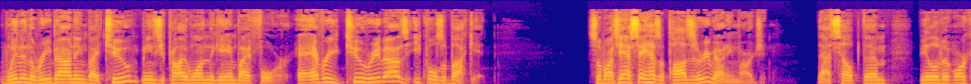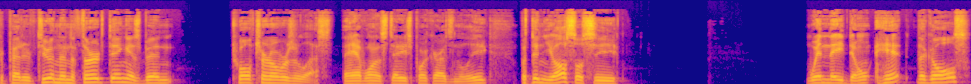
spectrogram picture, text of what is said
winning the rebounding by two means you probably won the game by four. Every two rebounds equals a bucket. So Montana State has a positive rebounding margin. That's helped them be a little bit more competitive too. And then the third thing has been 12 turnovers or less. They have one of the steadiest point guards in the league. But then you also see when they don't hit the goals,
